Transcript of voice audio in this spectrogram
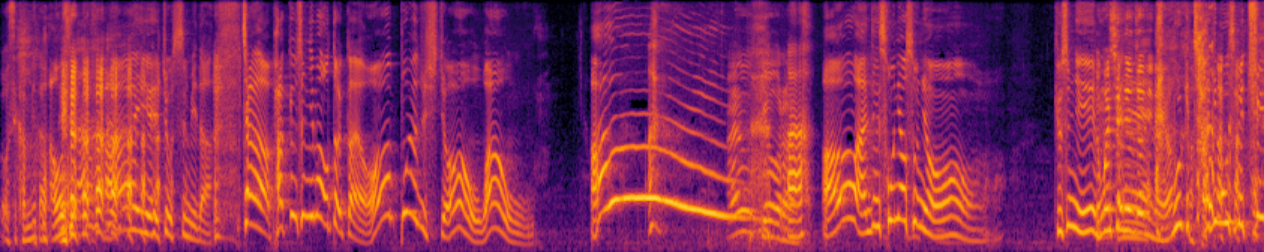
어색합니다. 어, 아, 예, 좋습니다. 자, 박 교수님은 어떨까요? 보여주시죠. 와우. 아, 아유, 귀여워라. 아 우, 완전 소녀, 소녀. 교수님. 정말 뭐 이렇게- 10년 전이네요. 뭐 이렇게 자기 모습에 취해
